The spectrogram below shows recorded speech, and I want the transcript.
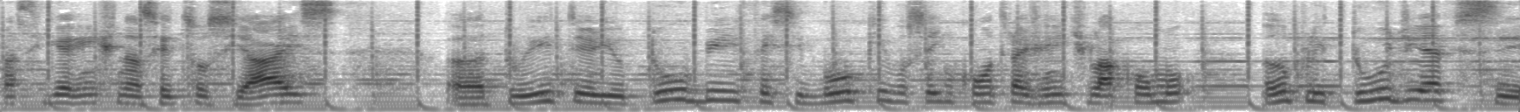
para seguir a gente nas redes sociais, ah, Twitter, YouTube, Facebook. Você encontra a gente lá como Amplitude FC.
